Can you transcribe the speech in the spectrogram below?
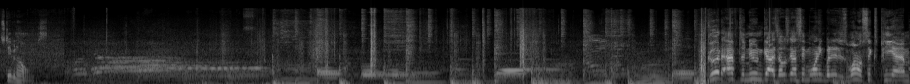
Stephen Holmes. Good afternoon, guys. I was gonna say morning, but it is 1:06 p.m.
